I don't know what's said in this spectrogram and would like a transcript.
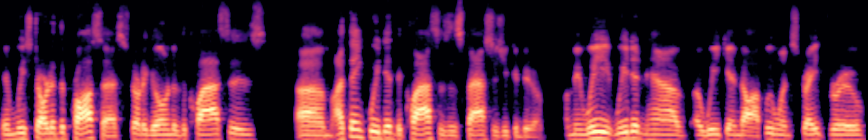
And we started the process, started going to the classes. Um, I think we did the classes as fast as you could do them. I mean, we, we didn't have a weekend off. We went straight through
